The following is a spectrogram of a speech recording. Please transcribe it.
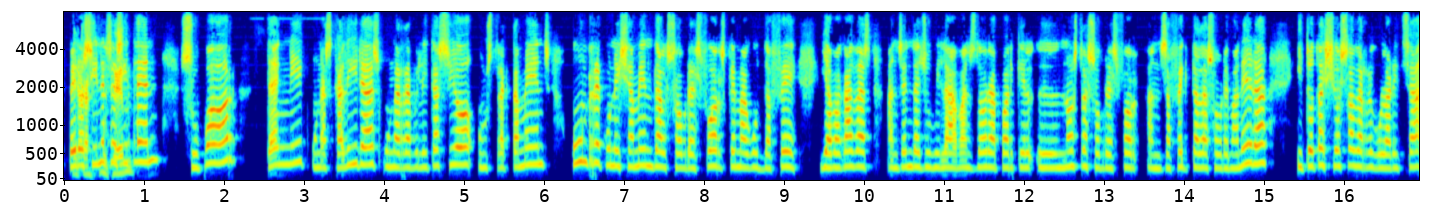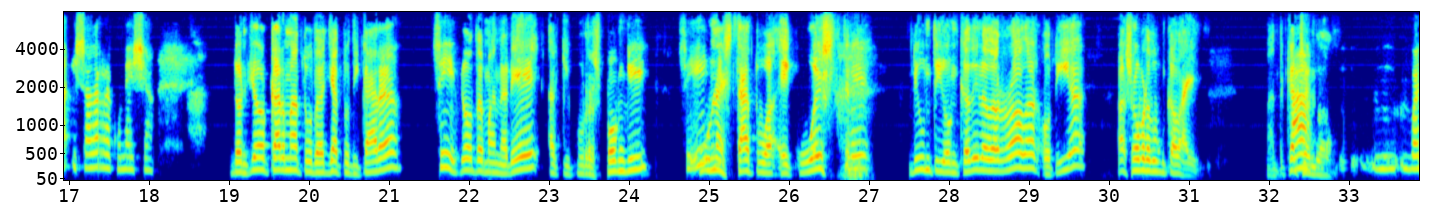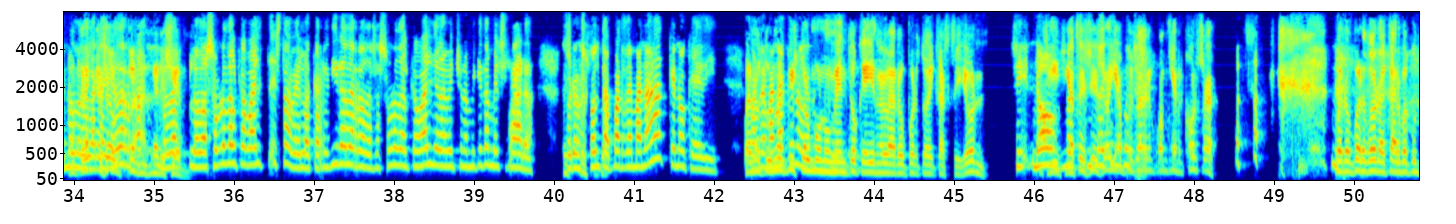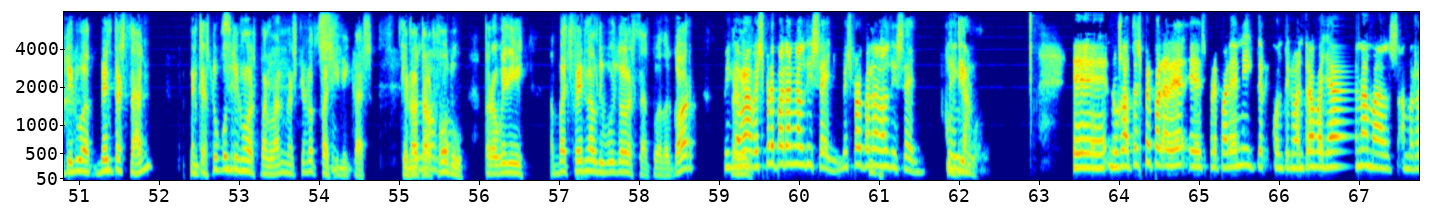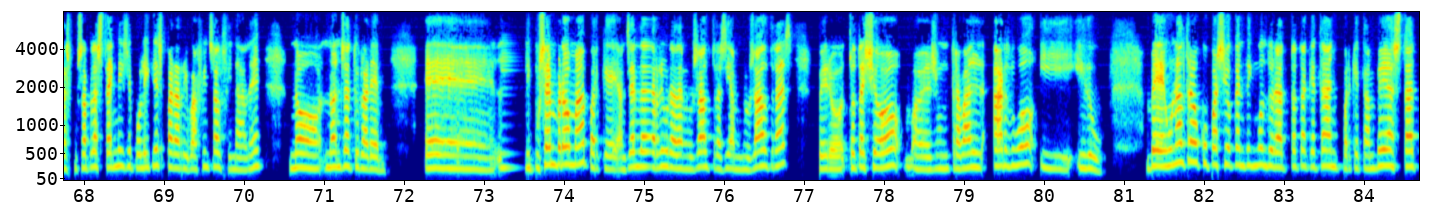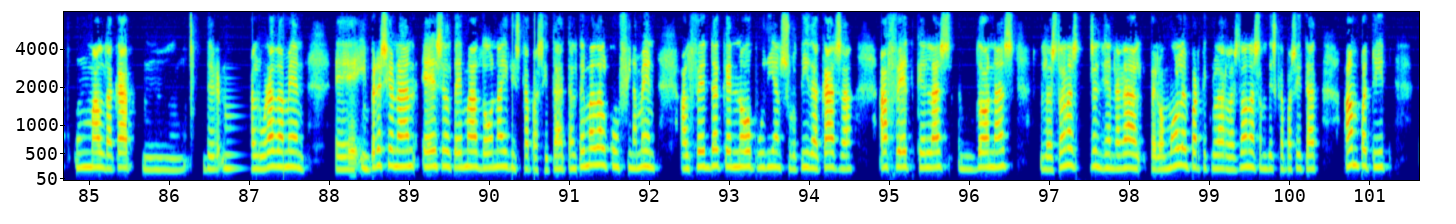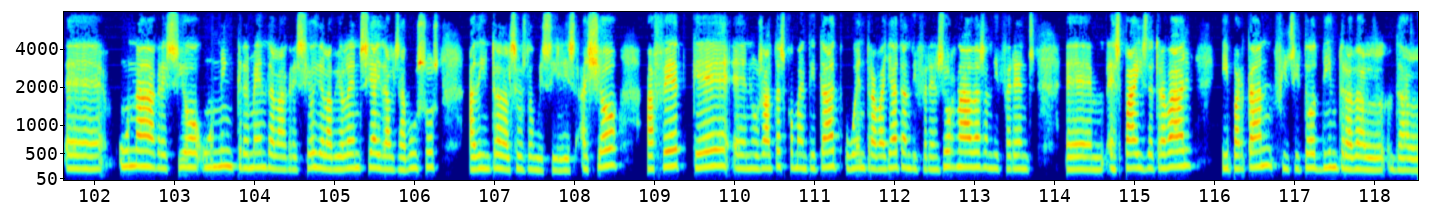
però sí necessitem suport tècnic, unes cadires, una rehabilitació, uns tractaments, un reconeixement del sobreesforç que hem hagut de fer i a vegades ens hem de jubilar abans d'hora perquè el nostre sobreesforç ens afecta de sobremanera i tot això s'ha de regularitzar i s'ha de reconèixer. Doncs jo, Carme, de, ja t'ho dic ara, sí. jo demanaré a qui correspongui sí. una estàtua equestre d'un tio en cadira de rodes o tia a sobre d'un cavall. Què et ah, sembla? Mm, bueno, no lo de la caiguda de, lo de, lo de sobre del cavall està bé, la carrera de rodes a sobre del cavall ja la veig una miqueta més rara, però es escolta, per demanar que no quedi. Bueno, per tú no has visto no el monumento que hay en el aeropuerto de Castellón. Sí, no. Sí, si no, haces no, eso no ya puedes hacer cualquier cosa. bueno, perdona, Carme, continua. Mentrestant, mentre tu continues sí. parlant, no és que no et faci sí. ni cas, que no, no te'l no, foto, no. però vull dir, em vaig fent el dibuix de l'estàtua, d'acord? Vinga, va, vés preparant el disseny, vés preparant el disseny. Continua. Eh, nosaltres prepararé, es preparem i continuem treballant amb els, amb els responsables tècnics i polítics per arribar fins al final. Eh? No, no ens aturarem. Eh, li posem broma perquè ens hem de riure de nosaltres i amb nosaltres, però tot això és un treball arduo i, i dur. Bé, una altra ocupació que hem tingut durant tot aquest any, perquè també ha estat un mal de cap mm, de, valoradament eh, impressionant, és el tema dona i discapacitat. El tema del confinament, el fet de que no podien sortir de casa, ha fet que les dones les dones en general, però molt en particular les dones amb discapacitat, han patit eh, una agressió, un increment de l'agressió i de la violència i dels abusos a dintre dels seus domicilis. Això ha fet que eh, nosaltres com a entitat ho hem treballat en diferents jornades, en diferents eh, espais de treball i, per tant, fins i tot dintre del, del,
